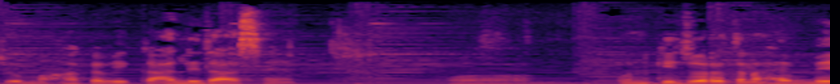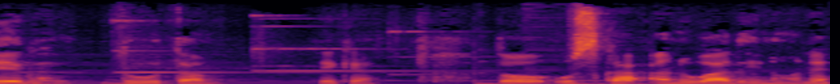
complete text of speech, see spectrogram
जो महाकवि कालिदास हैं उनकी जो रचना है, मेघ दूतम, ठीक है? तो उसका अनुवाद इन्होंने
